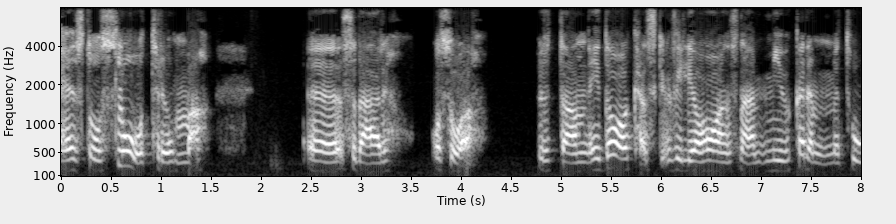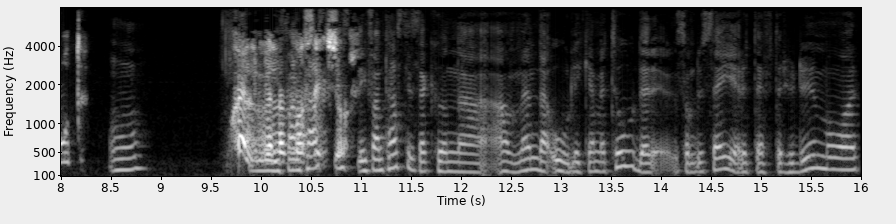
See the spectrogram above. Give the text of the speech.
Eh, stå och slå och trumma eh, sådär och så. Utan idag kanske vill jag ha en sån här mjukare metod. Mm. Själv, det, är fantastiskt, det är fantastiskt att kunna använda olika metoder som du säger efter hur du mår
